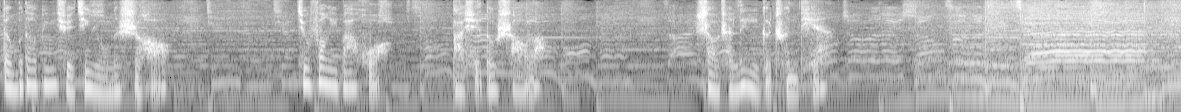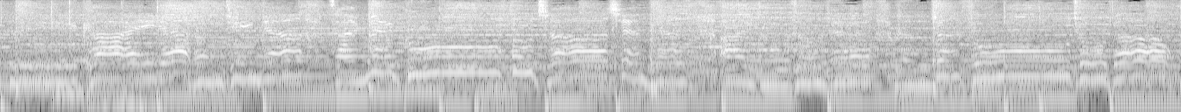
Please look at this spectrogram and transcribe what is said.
等不到冰雪尽融的时候，就放一把火，把雪都烧了，照着另一个春天，离开也很体面。才没辜负这些年爱热烈，认真付出的画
